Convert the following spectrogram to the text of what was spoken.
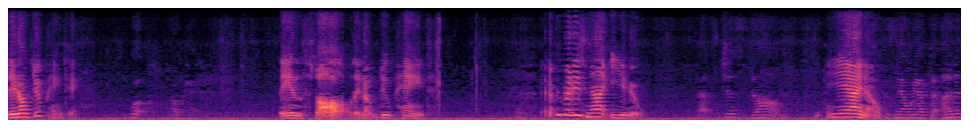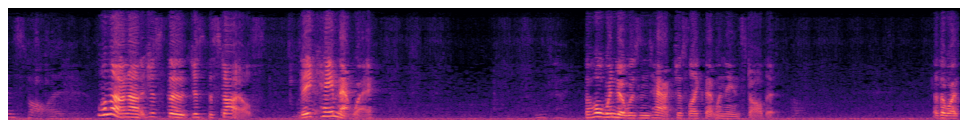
They don't do painting. Well, okay. They install. They don't do paint. Everybody's not you. That's just dumb. Yeah, I know. Because now we have to uninstall it. Well, no, no, just the just the styles. They came that way. Okay. The whole window was intact, just like that when they installed it. Otherwise,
